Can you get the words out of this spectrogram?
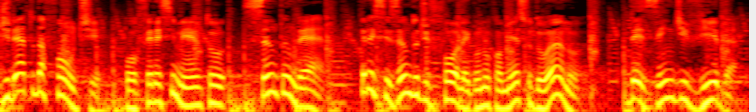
Direto da fonte. Oferecimento Santander. Precisando de fôlego no começo do ano? Desendivida.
